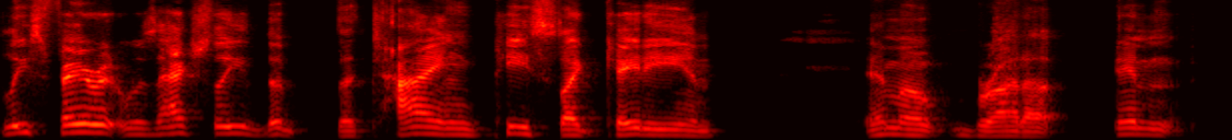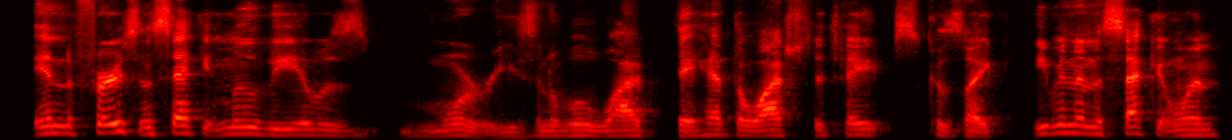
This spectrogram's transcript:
least favorite was actually the the tying piece, like Katie and Emma brought up. In in the first and second movie, it was more reasonable why they had to watch the tapes because, like, even in the second one,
